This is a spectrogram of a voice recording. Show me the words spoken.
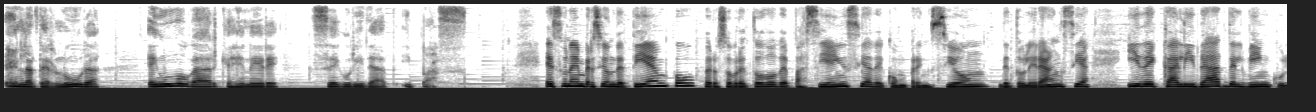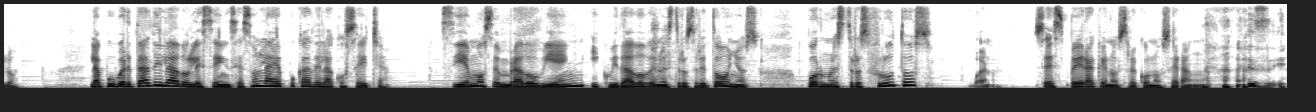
en la ternura, en un hogar que genere seguridad y paz. Es una inversión de tiempo, pero sobre todo de paciencia, de comprensión, de tolerancia y de calidad del vínculo. La pubertad y la adolescencia son la época de la cosecha. Si hemos sembrado bien y cuidado de nuestros retoños, por nuestros frutos, bueno, se espera que nos reconocerán. Sí.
